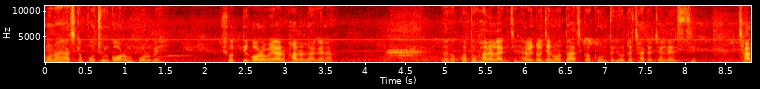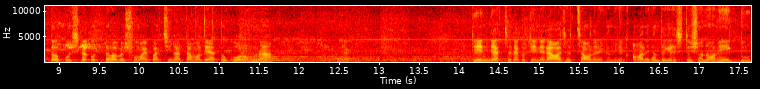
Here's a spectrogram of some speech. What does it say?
মনে হয় আজকে প্রচুর গরম পড়বে। সত্যি গরমে আর ভালো লাগে না। দেখো, কত ভালো লাগছে। আমি রোজের মতো আজকেও ঘুম থেকে উঠে ছাদে চলে এসেছি। ছাদটাও পরিষ্কার করতে হবে, সময় পাচ্ছি না। তার মধ্যে এত গরম না। দেখো ট্রেন যাচ্ছে, দেখো ট্রেনের আওয়াজ হচ্ছে আমাদের এখান থেকে। আমাদের এখান থেকে স্টেশন অনেক দূর,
